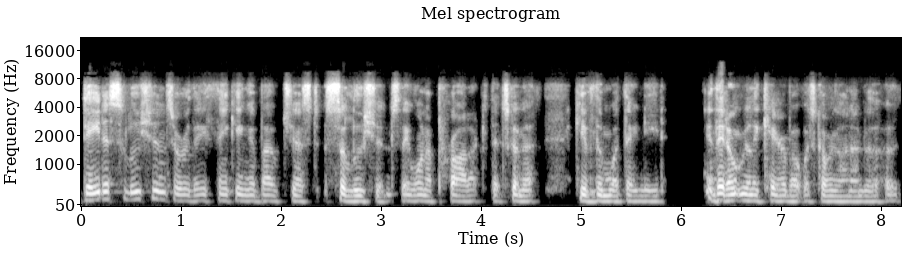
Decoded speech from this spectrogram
data solutions or are they thinking about just solutions? They want a product that's going to give them what they need and they don't really care about what's going on under the hood.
